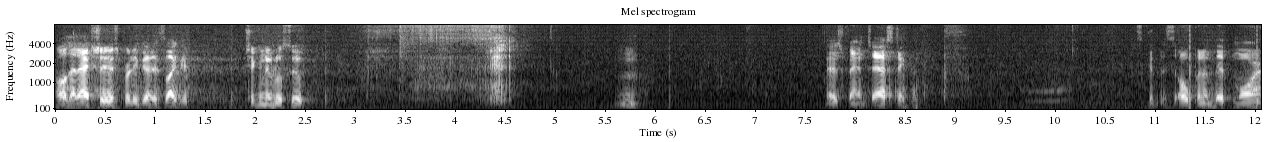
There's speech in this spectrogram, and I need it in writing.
oh, that actually is pretty good. It's like chicken noodle soup. That is fantastic. Let's get this open a bit more.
